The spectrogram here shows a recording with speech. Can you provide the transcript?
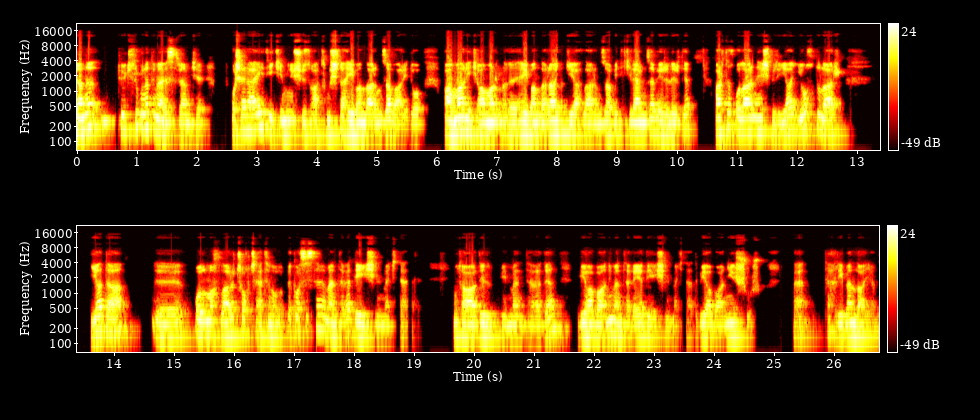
yəni tülküsü buna demək istəyirəm ki, O şərait 2360-da heyvanlarımıza var idi. O amar ki, amar e, heyvanlara, giyahlarımıza, bitkilərimizə verilirdi. Artıq onların heç biri ya yoxdular, ya da e, olmaqları çox çətin olub. Ekosistem məntəqə dəyişilməkdədir. Mütəadil bir məntəqədən biabani məntəqəyə dəyişilməkdədir. Biabani şur və təqribən layəm,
